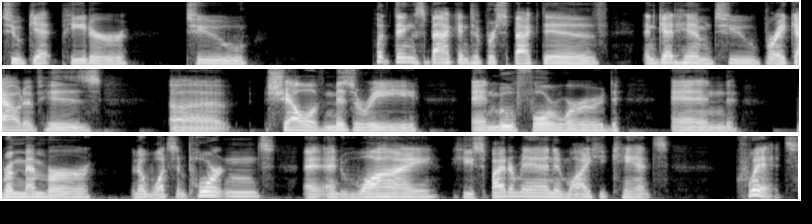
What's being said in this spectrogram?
to get Peter to put things back into perspective and get him to break out of his uh, shell of misery and move forward and remember you know what's important and, and why he's spider-man and why he can't quit.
